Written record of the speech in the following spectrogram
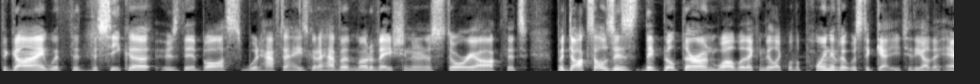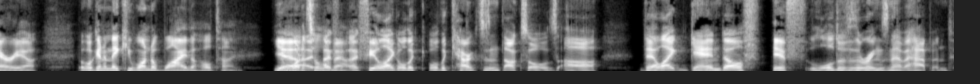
the guy with the, the seeker who's the boss would have to he's got to have a motivation and a story arc that's but dark souls is they've built their own world where they can be like well the point of it was to get you to the other area but we're going to make you wonder why the whole time yeah, what it's all I, I- about. I feel like all the all the characters in Dark Souls are they're like Gandalf if Lord of the Rings never happened.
